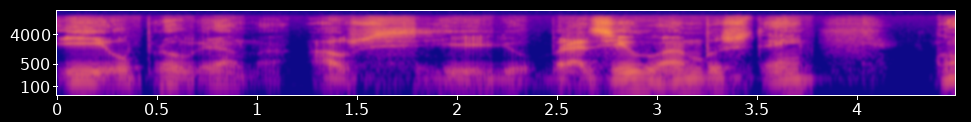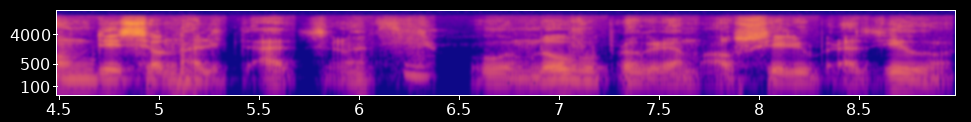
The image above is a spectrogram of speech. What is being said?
e o programa Auxílio Brasil, ambos têm condicionalidades. Né? O novo programa Auxílio Brasil,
